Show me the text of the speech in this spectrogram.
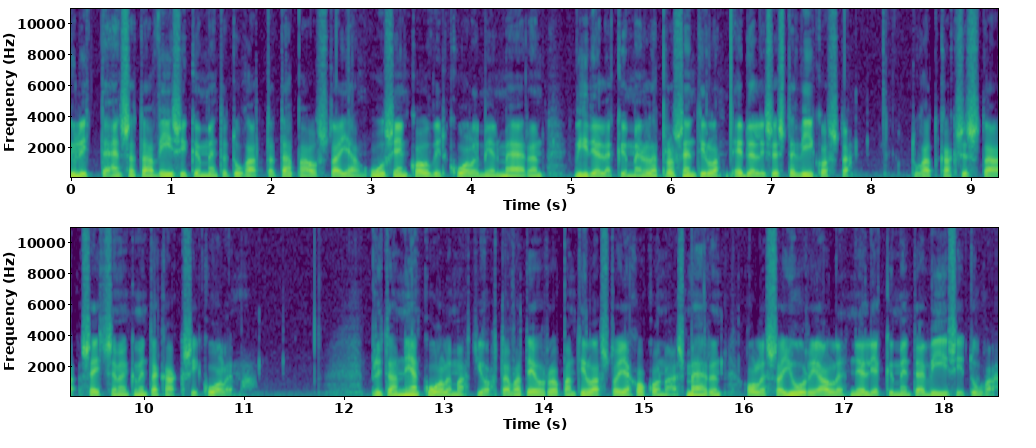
ylittäen 150 000 tapausta ja uusien covid-kuolemien määrän 50 prosentilla edellisestä viikosta – 1272 kuolemaa. Britannian kuolemat johtavat Euroopan tilastoja kokonaismäärän ollessa juuri alle 45 000.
